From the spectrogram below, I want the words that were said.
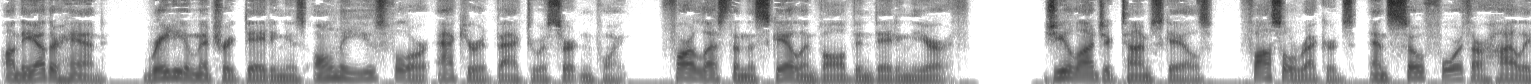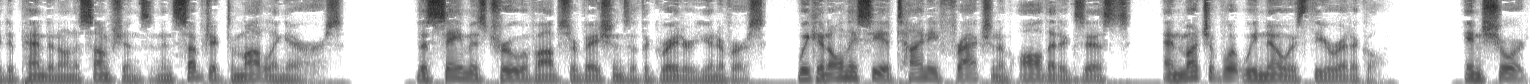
On the other hand, radiometric dating is only useful or accurate back to a certain point far less than the scale involved in dating the Earth. Geologic timescales, fossil records, and so forth are highly dependent on assumptions and subject to modeling errors. The same is true of observations of the greater universe, we can only see a tiny fraction of all that exists, and much of what we know is theoretical. In short,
